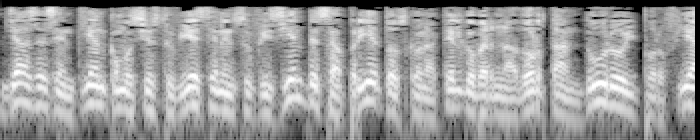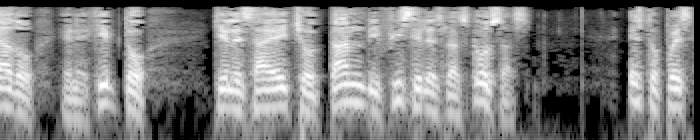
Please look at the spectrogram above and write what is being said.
ya se sentían como si estuviesen en suficientes aprietos con aquel gobernador tan duro y porfiado en Egipto, quien les ha hecho tan difíciles las cosas. Esto pues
